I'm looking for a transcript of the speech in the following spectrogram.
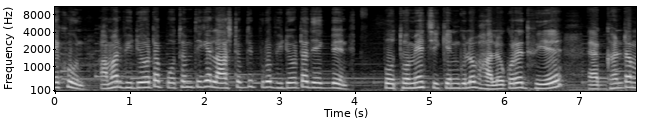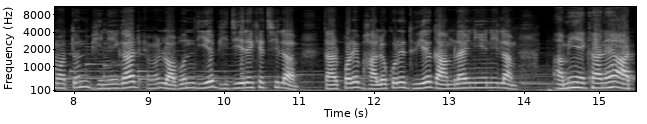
দেখুন। আমার ভিডিওটা প্রথম থেকে লাস্ট অবধি পুরো ভিডিওটা দেখবেন। প্রথমে চিকেনগুলো ভালো করে ধুয়ে এক ঘণ্টা মতন ভিনিগার এবং লবণ দিয়ে ভিজিয়ে রেখেছিলাম। তারপরে ভালো করে ধুয়ে গামলায় নিয়ে নিলাম। আমি এখানে আট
